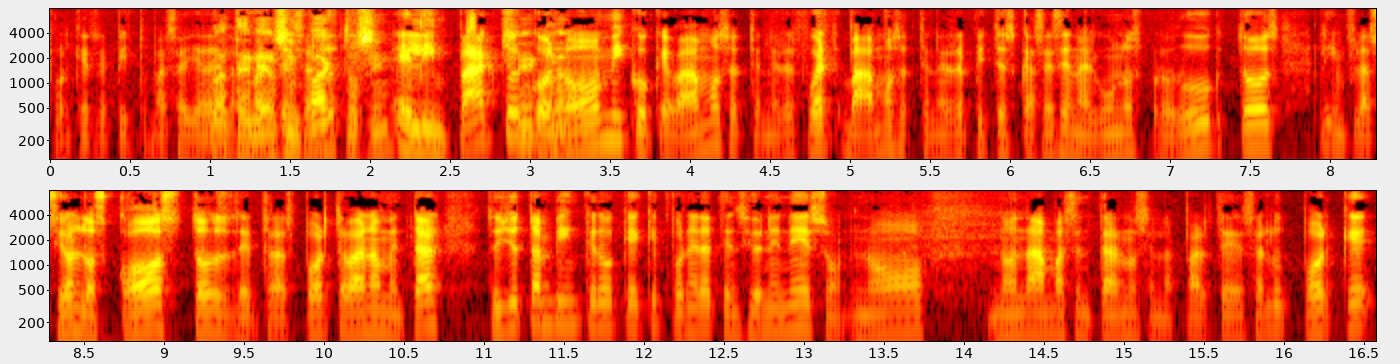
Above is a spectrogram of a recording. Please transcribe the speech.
porque repito, más allá de Va a tener su salud, impacto, sí. el impacto Sí, claro. económico que vamos a tener es fuerte, vamos a tener, repito, escasez en algunos productos, la inflación, los costos de transporte van a aumentar. Entonces yo también creo que hay que poner atención en eso, no, no nada más centrarnos en la parte de salud, porque,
